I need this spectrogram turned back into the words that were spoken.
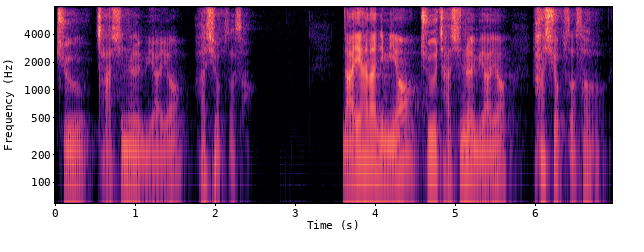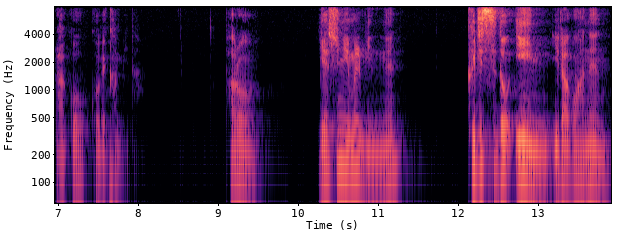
주 자신을 위하여 하시옵소서. 나의 하나님이여 주 자신을 위하여 하시옵소서라고 고백합니다. 바로 예수님을 믿는 그리스도인이라고 하는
